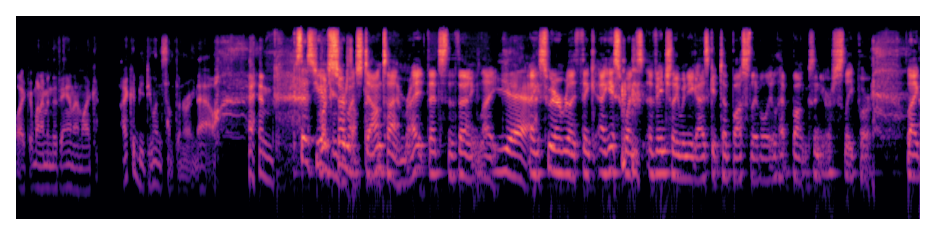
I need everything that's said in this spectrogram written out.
like when I'm in the van, I'm like I could be doing something right now. and 'Cause that's you have so much something. downtime, right? That's the thing. Like, yeah, I guess we don't really think. I guess once eventually, when you guys get to bus level, you'll have bunks and you're asleep or like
